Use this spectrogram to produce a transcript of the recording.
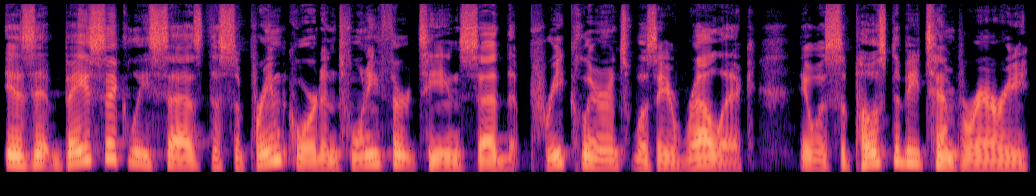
is it basically says the Supreme Court in 2013 said that pre-clearance was a relic. It was supposed to be temporary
